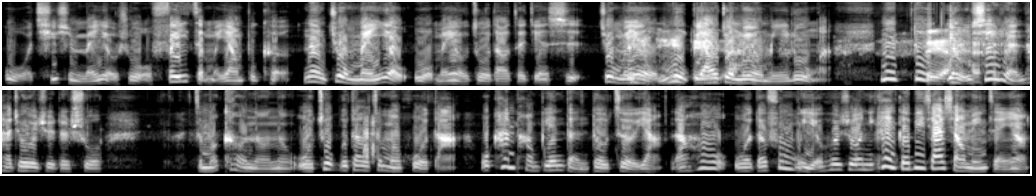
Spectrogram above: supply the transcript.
我其实没有说我非怎么样不可，那就没有我没有做到这件事，就没有目标，就没有迷路嘛。那对有些人他就会觉得说。怎么可能呢？我做不到这么豁达。我看旁边的人都这样，然后我的父母也会说：“你看隔壁家小明怎样。”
